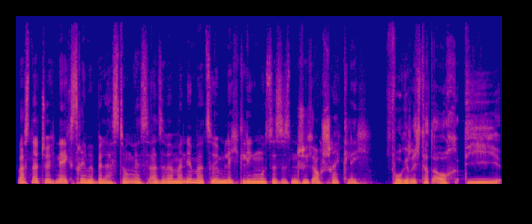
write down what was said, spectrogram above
Was natürlich eine extreme Belastung ist. Also wenn man immer zu im Licht liegen muss, das ist natürlich auch schrecklich. Vor Gericht hat auch die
